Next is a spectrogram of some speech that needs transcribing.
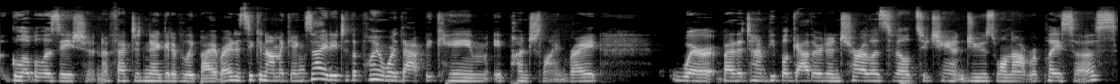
uh, globalization, affected negatively by it, right? It's economic anxiety to the point where that became a punchline, right? Where by the time people gathered in Charlottesville to chant Jews will not replace us,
